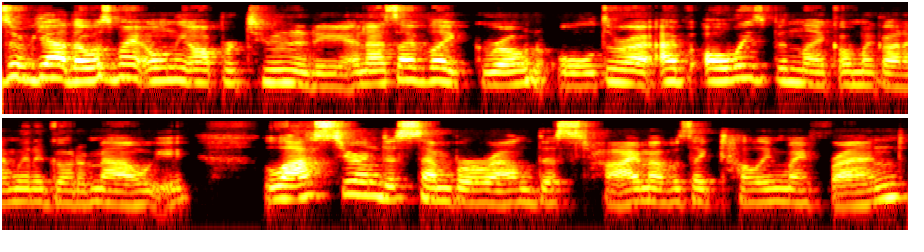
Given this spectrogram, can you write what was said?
so yeah that was my only opportunity. And as i've like grown older I, have always been like oh my god i'm gonna go to maui. Last year in december around this time i was like telling my friend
